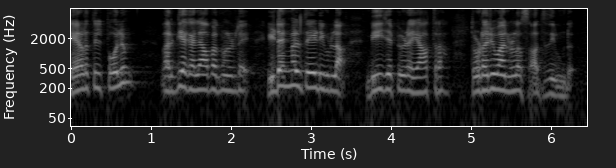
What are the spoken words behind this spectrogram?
കേരളത്തിൽ പോലും വർഗീയ കലാപങ്ങളുടെ ഇടങ്ങൾ തേടിയുള്ള ബി ജെ പിയുടെ യാത്ര തുടരുവാനുള്ള സാധ്യതയുണ്ട്.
